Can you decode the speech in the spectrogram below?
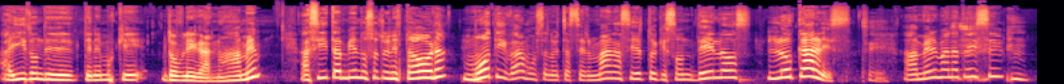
ahí es donde tenemos que doblegarnos. Amén. Así también nosotros en esta hora motivamos a nuestras hermanas, ¿cierto? Que son de los locales. Amén, hermana Tracy.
